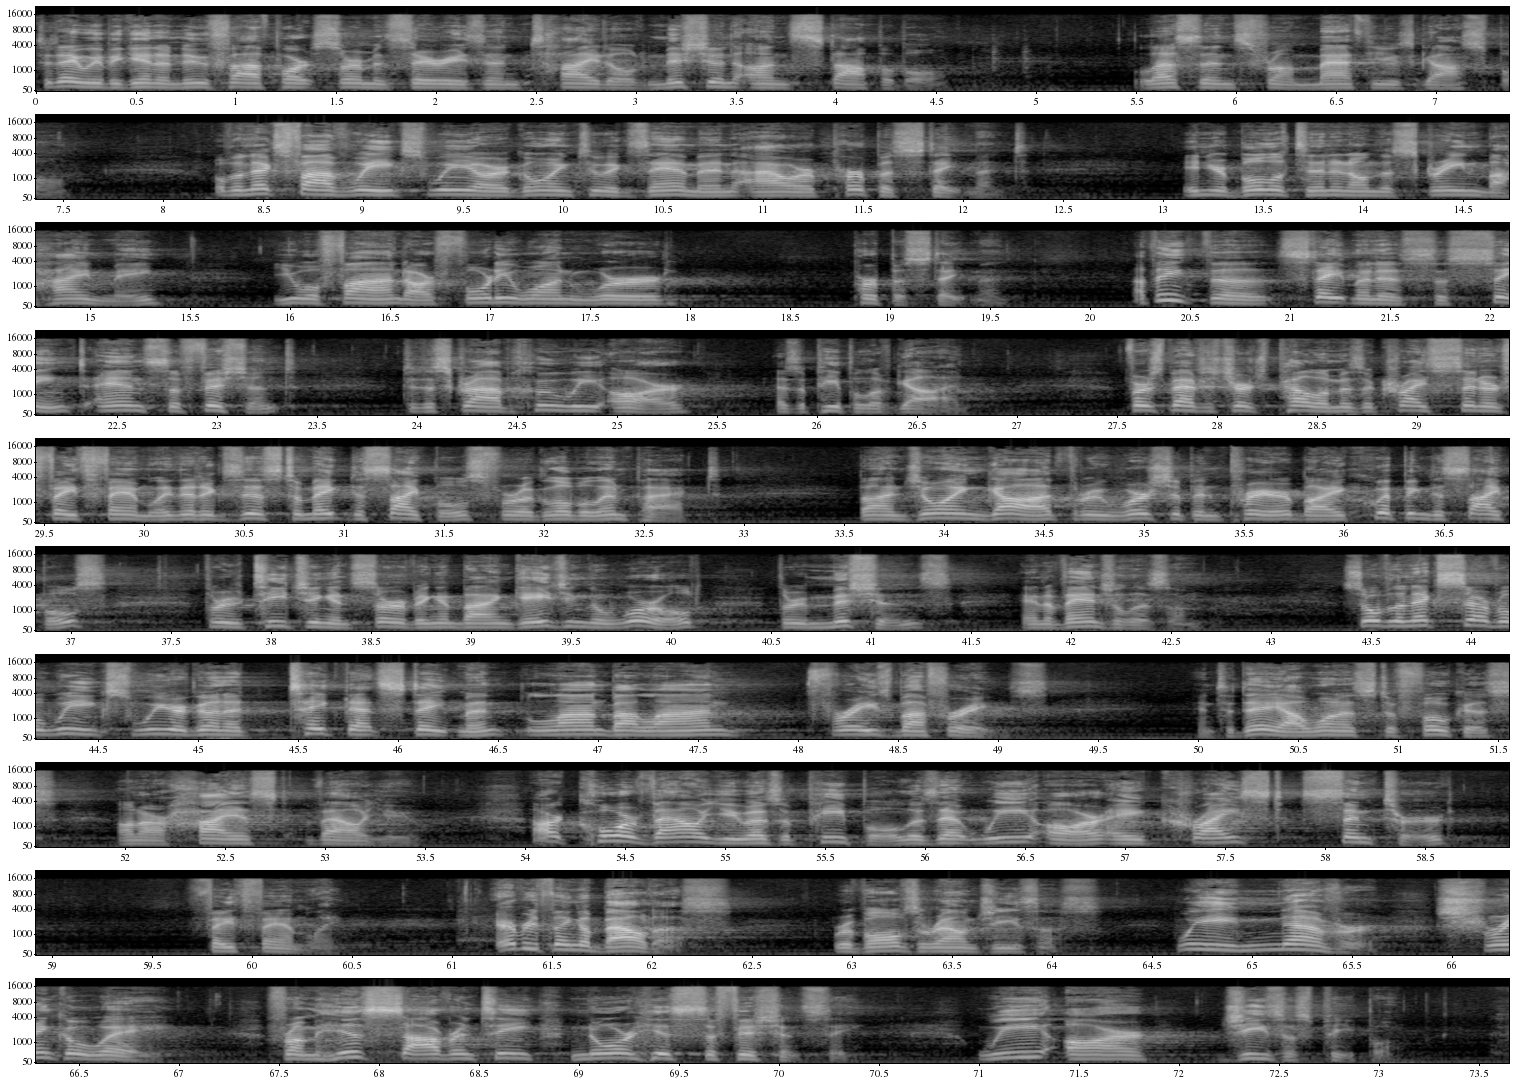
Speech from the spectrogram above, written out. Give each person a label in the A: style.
A: Today, we begin a new five part sermon series entitled Mission Unstoppable Lessons from Matthew's Gospel. Over the next five weeks, we are going to examine our purpose statement. In your bulletin and on the screen behind me, you will find our 41 word purpose statement. I think the statement is succinct and sufficient to describe who we are as a people of God. First Baptist Church Pelham is a Christ centered faith family that exists to make disciples for a global impact. By enjoying God through worship and prayer, by equipping disciples through teaching and serving, and by engaging the world through missions and evangelism. So, over the next several weeks, we are going to take that statement line by line, phrase by phrase. And today, I want us to focus on our highest value our core value as a people is that we are a Christ centered faith family. Everything about us revolves around Jesus. We never shrink away from his sovereignty nor his sufficiency. We are Jesus people.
